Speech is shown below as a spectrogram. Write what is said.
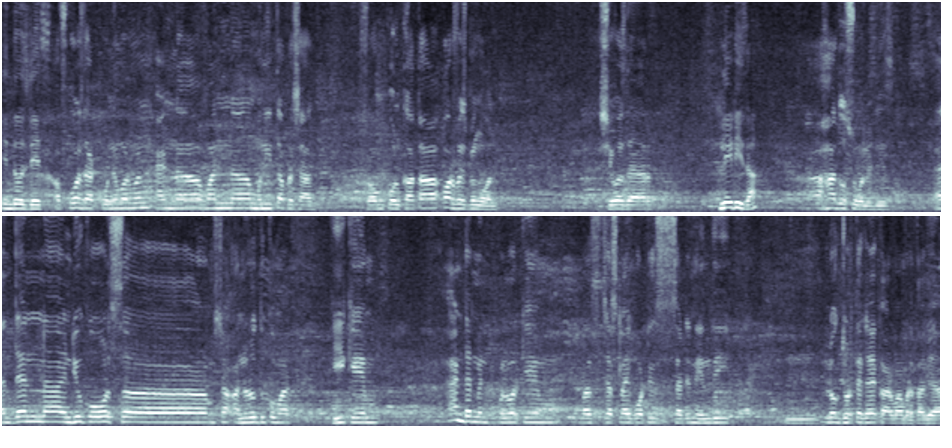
in those days? of course, that Pune Varman and uh, one uh, Munita Prasad from Kolkata or West Bengal. She was there. Ladies, huh? Uh, those two ladies. And then uh, in due course, uh, Mr. Anirudh Kumar, he came And then many people were came. But just like what is said in Hindi, mm, लोग जुड़ते गए कारवां बढ़ता गया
